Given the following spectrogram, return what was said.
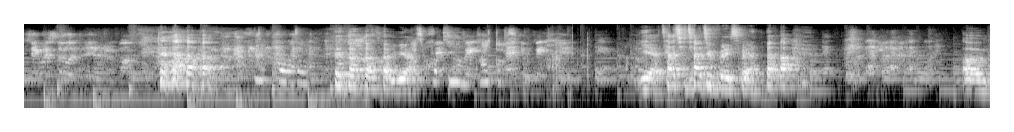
see, we're still in, in the box. Yeah. It's hooking like this. Your face. Yeah. Tattoo, tattoo face man. um,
